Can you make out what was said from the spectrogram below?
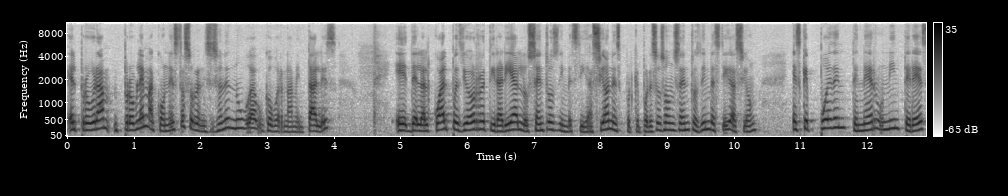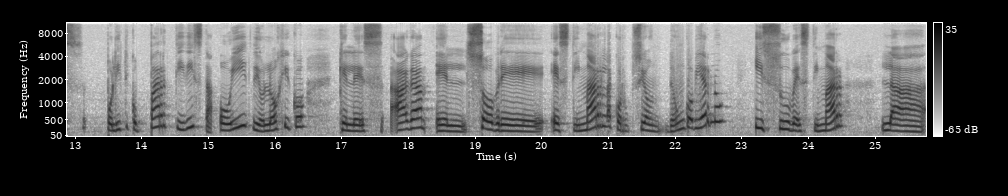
el problema con estas organizaciones no gubernamentales, eh, de la cual pues yo retiraría los centros de investigaciones, porque por eso son centros de investigación, es que pueden tener un interés político partidista o ideológico que les haga el sobreestimar la corrupción de un gobierno y subestimar la,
